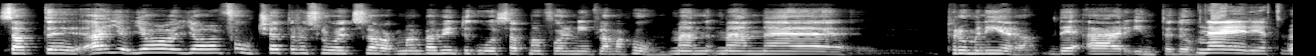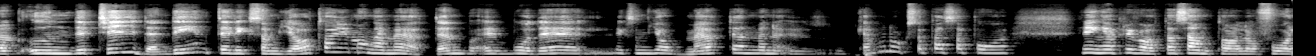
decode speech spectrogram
Så att äh, jag, jag fortsätter att slå ett slag. Man behöver inte gå så att man får en inflammation. Men, men äh, promenera. Det är inte dumt. Nej, det är jättebra. Och under tiden, det är inte liksom, jag tar ju många möten, eh, både liksom jobbmöten men eh, kan man också passa på att ringa privata samtal och få,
